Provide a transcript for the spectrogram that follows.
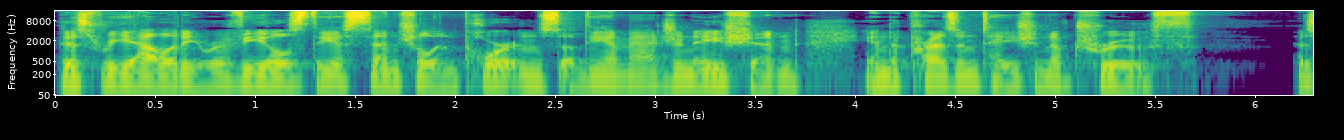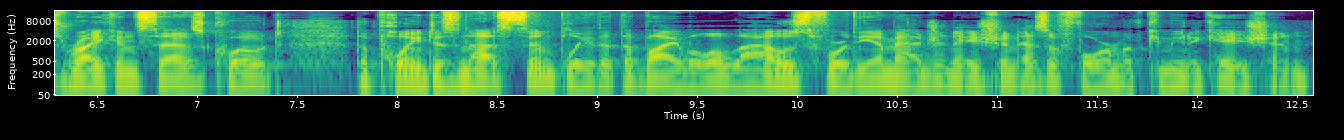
This reality reveals the essential importance of the imagination in the presentation of truth. As Ryken says, quote, the point is not simply that the Bible allows for the imagination as a form of communication.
